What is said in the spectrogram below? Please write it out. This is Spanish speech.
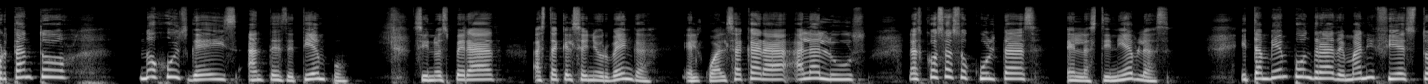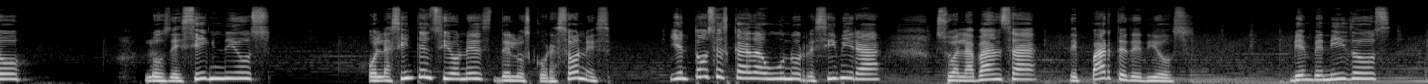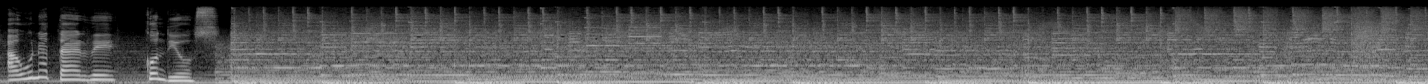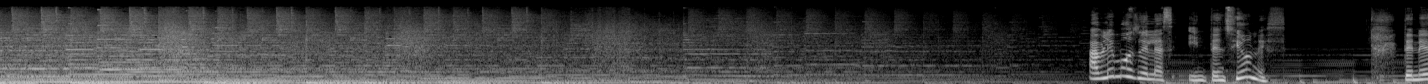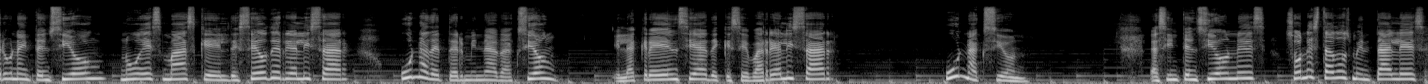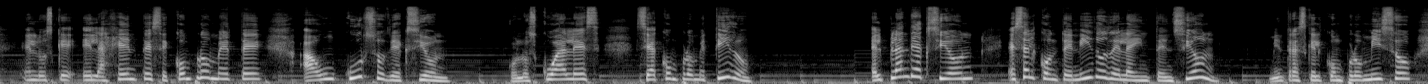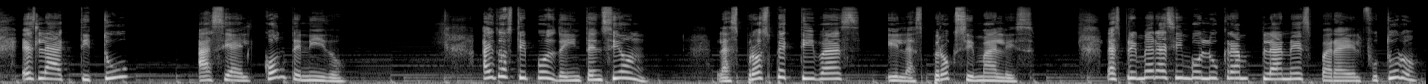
Por tanto, no juzguéis antes de tiempo, sino esperad hasta que el Señor venga, el cual sacará a la luz las cosas ocultas en las tinieblas, y también pondrá de manifiesto los designios o las intenciones de los corazones. Y entonces cada uno recibirá su alabanza de parte de Dios. Bienvenidos a una tarde con Dios. Hablemos de las intenciones. Tener una intención no es más que el deseo de realizar una determinada acción y la creencia de que se va a realizar una acción. Las intenciones son estados mentales en los que el agente se compromete a un curso de acción con los cuales se ha comprometido. El plan de acción es el contenido de la intención mientras que el compromiso es la actitud hacia el contenido. Hay dos tipos de intención, las prospectivas y las proximales. Las primeras involucran planes para el futuro.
